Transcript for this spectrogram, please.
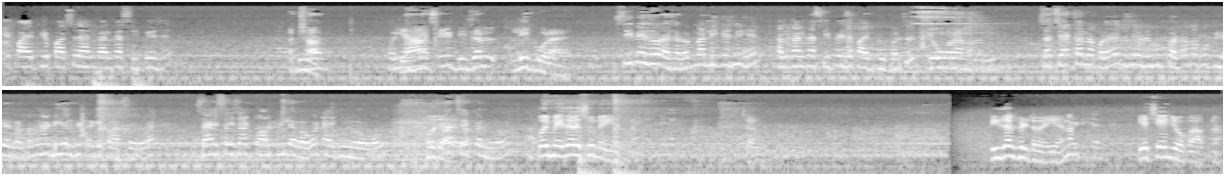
ये पाइप के पास से हल्का हल्का सीपेज है। अच्छा। और यहाँ से डीजल लीक हो रहा है। सीपेज हो रहा है सर उतना लीकेज नहीं है। हल्का हल्का सीपेज है पाइप के ऊपर से। क्यों हो रहा है मतलब? सर चेक करना पड़ेगा जैसे रिमूव करता हूँ तो आपको क्लियर करता हूँ। यहाँ डीजल फ़िल्टर के पास से हो रहा है। शायद सही साइड टॉर्क नहीं लगा होगा टाइट नहीं हुआ होगा। हो जाएगा। चेक कर लूँगा मैं। कोई मेजर इशू नहीं है इसका चलो। डीजल फ़िल्टर है ये है ना? ये चेंज होगा अपना।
